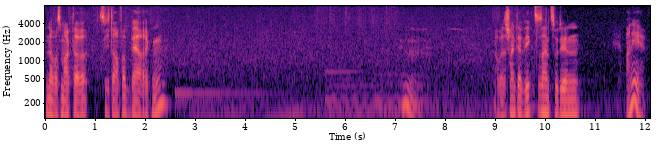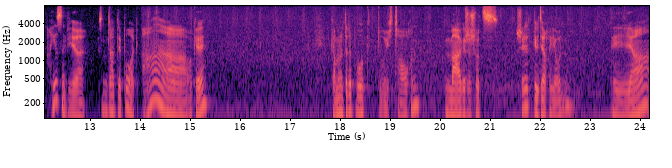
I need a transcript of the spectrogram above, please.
Na, was mag da sich da verbergen? Hm. Aber das scheint der Weg zu sein zu den... Ah ne, hier sind wir. Wir sind unterhalb der Burg. Ah, okay. Kann man unter der Burg durchtauchen? Magischer Schutzschild gilt ja auch hier unten. Ja,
